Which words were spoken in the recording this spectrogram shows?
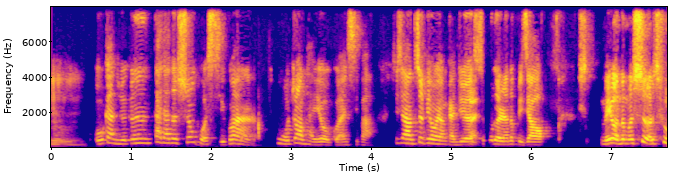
嗯我感觉跟大家的生活习惯、生活状态也有关系吧。就像这边，我想感觉所有的人都比较没有那么社畜，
